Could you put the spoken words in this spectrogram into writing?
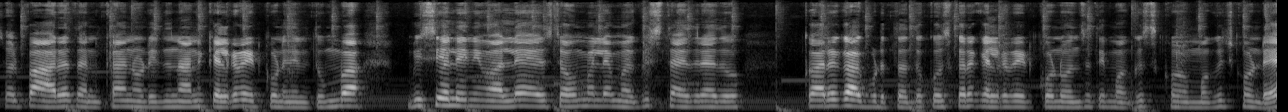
ಸ್ವಲ್ಪ ಆರೋ ತನಕ ನೋಡಿ. ಇದು ನಾನು ಕೆಳಗಡೆ ಇಟ್ಕೊಂಡಿದ್ದೀನಿ. ತುಂಬ ಬಿಸಿಯಲ್ಲಿ ನೀವು ಅಲ್ಲೇ ಸ್ಟವ್ ಮೇಲೆ ಮಗಿಸ್ತಾ ಇದ್ದರೆ ಅದು ಕರಗಾಗ್ಬಿಡುತ್ತೆ. ಅದಕ್ಕೋಸ್ಕರ ಕೆಳಗಡೆ ಇಟ್ಕೊಂಡು ಒಂದು ಸತಿ ಮಗಿಸ್ಕೊ ಮಗಿಸ್ಕೊಂಡೆ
